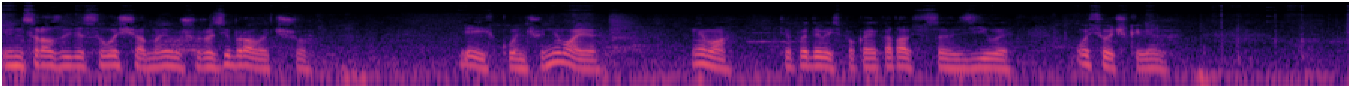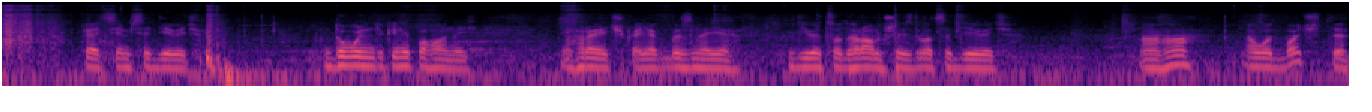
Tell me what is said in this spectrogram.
і Він одразу йде з овощами. Його що розібрали що? Я їх кончу. Немає. Нема. Ти подивись, поки я катався, все з'їли. Ось очки він. 5,79. Доволі таки непоганий. Гречка, як без неї. 900 грам 6,29. Ага. А от бачите?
